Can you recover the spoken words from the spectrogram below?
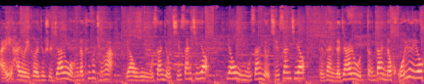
哎，还有一个就是加入我们的 QQ 群啦，幺五五三九七三七幺，幺五五三九七三七幺，等待你的加入，等待你的活跃哟。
